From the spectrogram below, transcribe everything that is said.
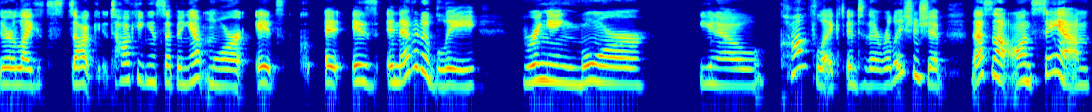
They're like stuck talking and stepping up more. It's it is inevitably bringing more, you know, conflict into their relationship. That's not on Sam.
